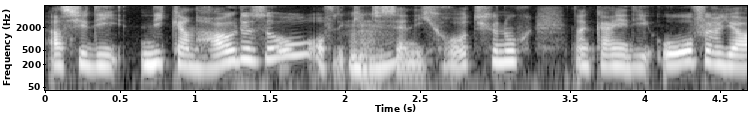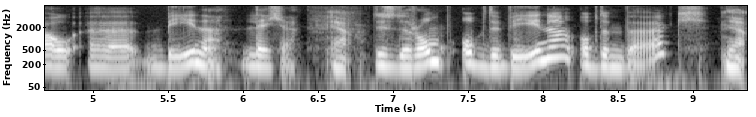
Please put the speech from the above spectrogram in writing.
Als je die niet kan houden zo, of de kindjes Mhm. zijn niet groot genoeg, dan kan je die over jouw eh, benen leggen. Ja. Dus de romp op de benen, op de buik. Ja.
